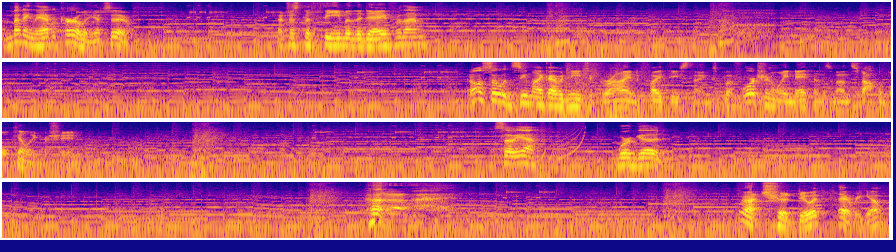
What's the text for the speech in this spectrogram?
I'm betting they have a Kirlia, too. That's just the theme of the day for them? Also would seem like I would need to grind to fight these things, but fortunately Nathan's an unstoppable killing machine. So yeah, we're good. that should do it. There we go.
